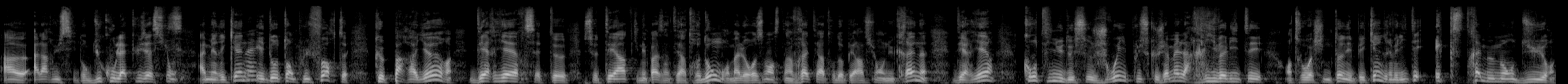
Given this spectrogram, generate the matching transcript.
à, euh, la Russie. Donc du coup, l'accusation américaine est d'autant plus forte que par ailleurs, derrière cette, euh, ce théâtre qui n'est pas un théâtre d'ombre, malheureusement c'est un vrai théâtre d'opération en Ukraine, derrière continue de se jouer plus que jamais la rivalité entre Washington et Pékin, une rivalité extrêmement dure.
